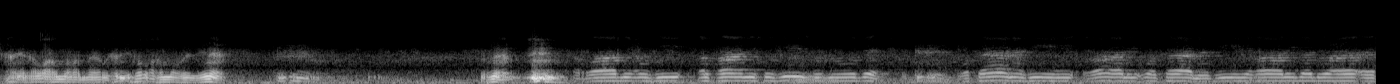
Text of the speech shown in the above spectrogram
سبحانك اللهم ربنا وبحمدك اللهم اغفر لي. نعم. نعم. الرابع في الخامس في سجوده. وكان فيه غالب وكان فيه غالب دعائه.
